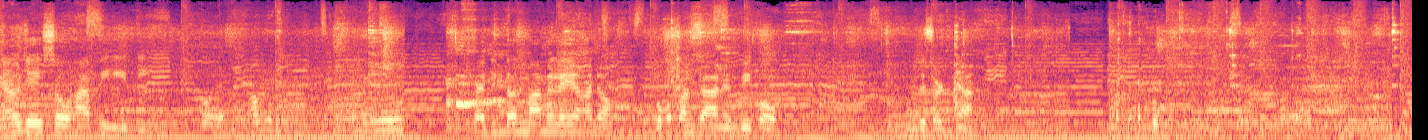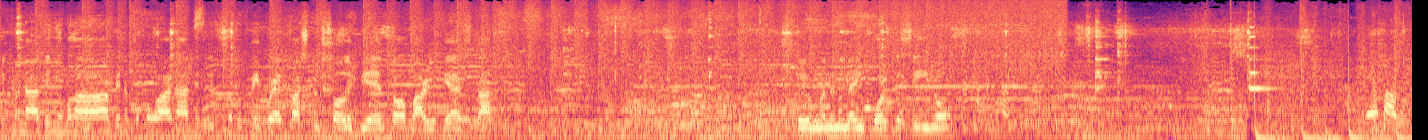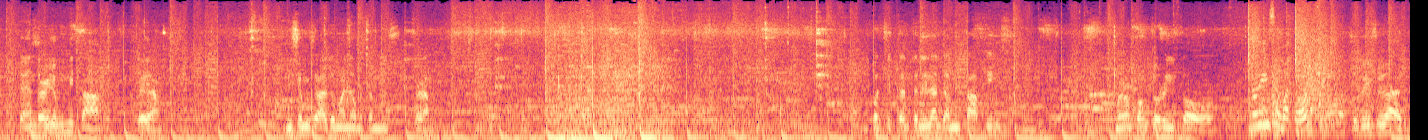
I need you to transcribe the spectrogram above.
LJ so happy eating. Pwede daw ni Mami Lay ang ano, buko pandan and biko. Ang dessert niya. Tikman natin yung mga pinapukuha natin dito sa buffet breakfast ng Soli Viento, Barrio Fiesta. Ito yung ano nila, yung pork casino. Tender yung meat ah. Kaya, hindi siya masyadong ano, matamis. Sarap. Pancit kanto nila, daming toppings. Meron pang chorizo. Oh. Chorizo ba to? Chorizo yan.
